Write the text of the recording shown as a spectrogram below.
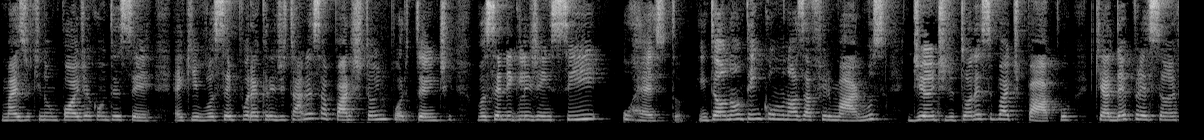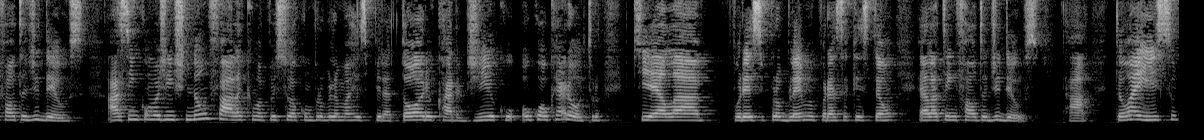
mas o que não pode acontecer é que você, por acreditar nessa parte tão importante, você negligencie o resto. Então não tem como nós afirmarmos, diante de todo esse bate-papo, que a depressão é falta de Deus. Assim como a gente não fala que uma pessoa com problema respiratório, cardíaco ou qualquer outro, que ela, por esse problema, por essa questão, ela tem falta de Deus, tá? Então é isso.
